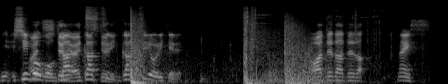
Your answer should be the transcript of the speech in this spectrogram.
に進行方向がっつりがっつり降りてるあ当てた当てた。ナイス。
